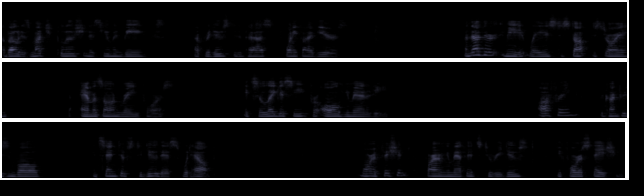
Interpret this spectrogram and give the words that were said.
about as much pollution as human beings have produced in the past 25 years. Another immediate way is to stop destroying the Amazon rainforest. It's a legacy for all humanity. Offering the countries involved incentives to do this would help more efficient farming methods to reduce deforestation.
